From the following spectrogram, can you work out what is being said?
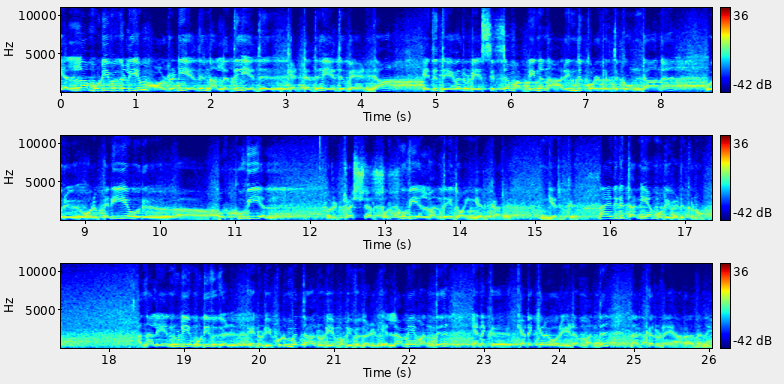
எல்லா முடிவுகளையும் ஆல்ரெடி எது நல்லது எது கெட்டது எது வேண்டாம் எது தேவருடைய சித்தம் அப்படின்னு நான் அறிந்து கொள்றதுக்கு உண்டான ஒரு ஒரு பெரிய ஒரு பொற்குவியல் ஒரு ட்ரெஷர் பொற்குவியல் வந்து இதோ இங்கே இருக்காரு இங்கே இருக்கு. நான் எதுக்கு தனியாக முடிவு எடுக்கணும் அதனால் என்னுடைய முடிவுகள் என்னுடைய குடும்பத்தாருடைய முடிவுகள் எல்லாமே வந்து எனக்கு கிடைக்கிற ஒரு இடம் வந்து நற்கருணை ஆராதனை.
